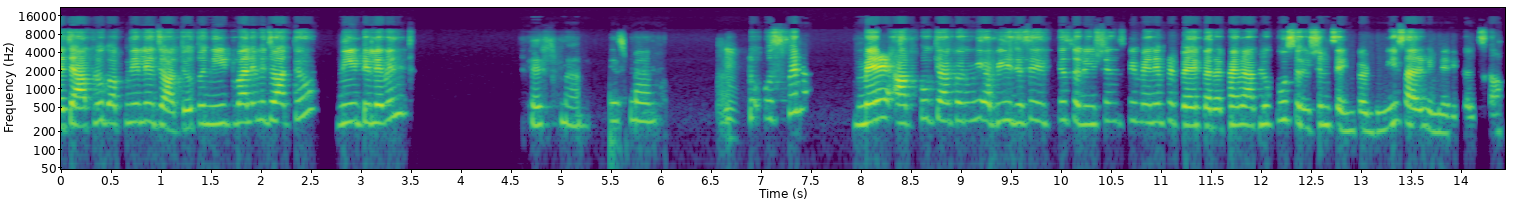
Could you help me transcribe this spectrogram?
जैसे आप लोग अपने लिए जाते हो तो नीट वाले में जाते हो? NEET eleventh yes ma'am yes ma'am तो उसमें ना मैं आपको क्या करूँगी, अभी जैसे इसके सॉल्यूशंस भी मैंने प्रिपेयर कर रखा है, मैं आप लोग को सोल्यूशन सेंड कर दूँगी सारे न्यूमेरिकल्स का।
